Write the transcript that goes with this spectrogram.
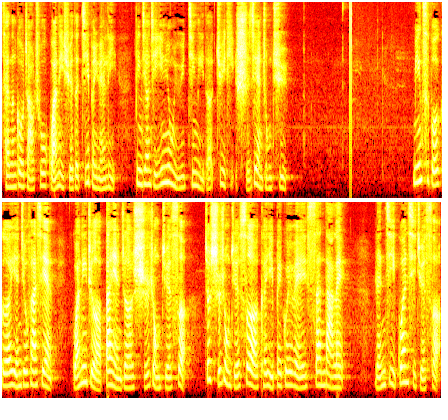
才能够找出管理学的基本原理，并将其应用于经理的具体实践中去。明茨伯格研究发现，管理者扮演着十种角色，这十种角色可以被归为三大类：人际关系角色、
